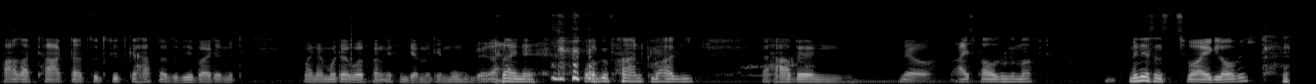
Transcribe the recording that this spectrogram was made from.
Fahrradtag da zu dritt gehabt. Also wir beide mit meiner Mutter Wolfgang ist wieder mit dem Wohnmobil alleine vorgefahren quasi. Wir haben ja, Eispausen gemacht. Mindestens zwei, glaube ich.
